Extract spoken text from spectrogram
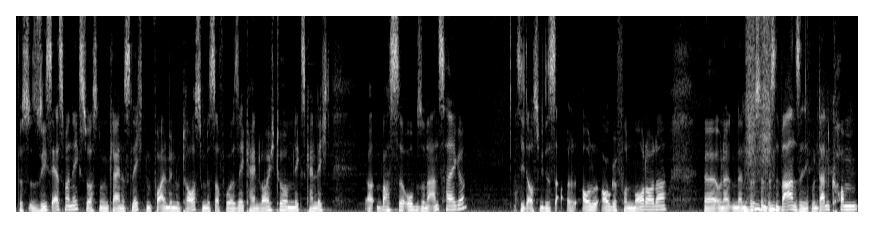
Wirst, du siehst erstmal nichts, du hast nur ein kleines Licht und vor allem, wenn du draußen bist auf hoher See, kein Leuchtturm, nichts, kein Licht, hast du oben so eine Anzeige Sieht aus wie das Auge von Mordor da. Äh, und, dann, dann wirst du ein bisschen wahnsinnig. Und dann kommen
